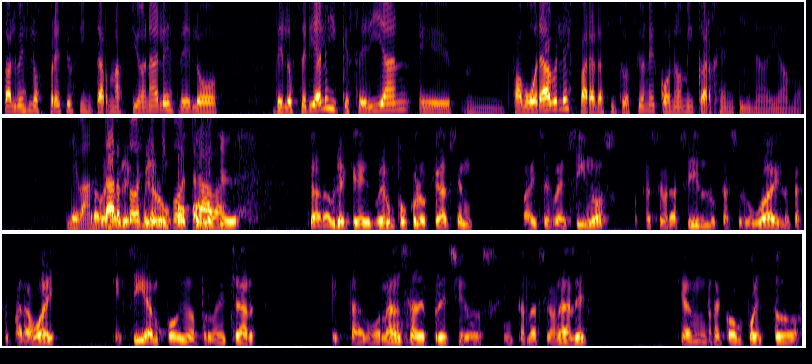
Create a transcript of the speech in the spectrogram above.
tal vez los precios internacionales de los de los cereales y que serían eh, mm, favorables para la situación económica argentina, digamos? Levantar ver, todo este tipo de trabas. Que, claro, habría que ver un poco lo que hacen países vecinos, lo que hace Brasil, lo que hace Uruguay, lo que hace Paraguay, que sí han podido aprovechar esta bonanza de precios internacionales, que que han recompuesto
